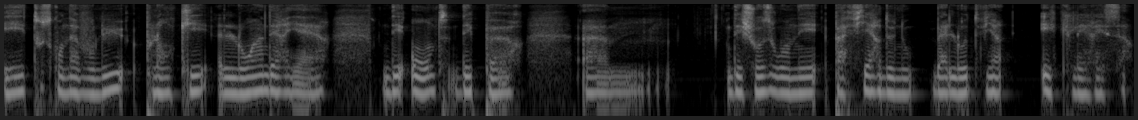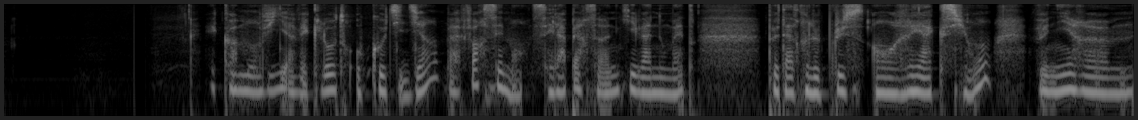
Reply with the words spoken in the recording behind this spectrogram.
et tout ce qu'on a voulu planquer loin derrière, des hontes, des peurs, euh, des choses où on n'est pas fier de nous. Ben, L'autre vient éclairer ça. Et comme on vit avec l'autre au quotidien, bah forcément, c'est la personne qui va nous mettre peut-être le plus en réaction, venir euh,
